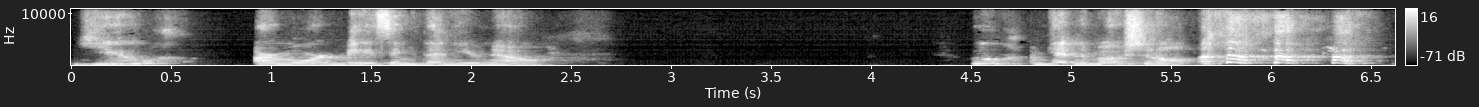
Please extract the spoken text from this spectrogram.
You are more amazing than you know. Ooh, I'm getting emotional.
